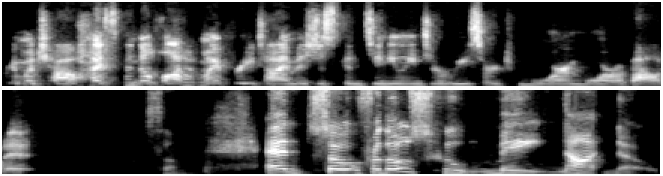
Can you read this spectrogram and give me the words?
pretty much how I spend a lot of my free time is just continuing to research more and more about it. Awesome. And so for those who may not know,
